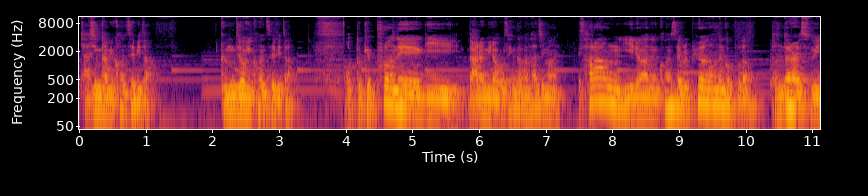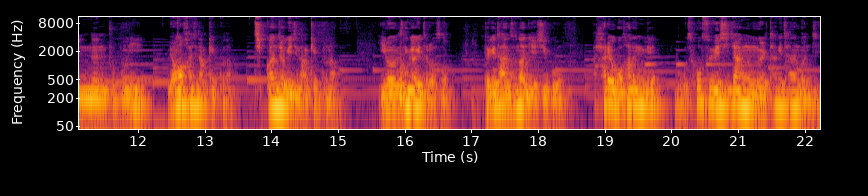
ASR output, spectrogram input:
자신감이 컨셉이다 긍정이 컨셉이다 어떻게 풀어내기 나름이라고 생각은 하지만 사랑이라는 컨셉을 표현하는 것보다 전달할 수 있는 부분이 명확하진 않겠구나 직관적이진 않겠구나 이런 생각이 들어서 되게 단순한 예시고 하려고 하는 게 뭐 소수의 시장을 타깃하는 건지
